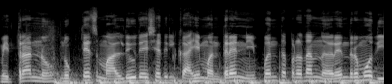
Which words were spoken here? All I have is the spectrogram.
मित्रांनो नुकतेच मालदीव देशातील काही मंत्र्यांनी पंतप्रधान नरेंद्र मोदी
